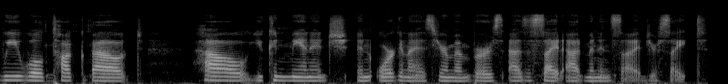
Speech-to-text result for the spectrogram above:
we will talk about how you can manage and organize your members as a site admin inside your site.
